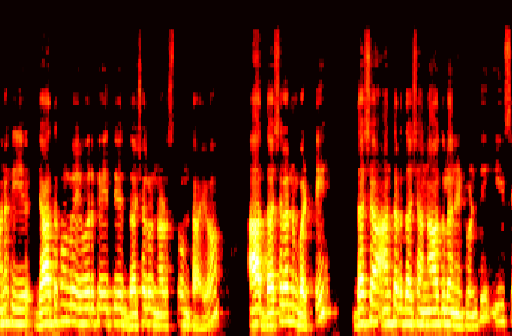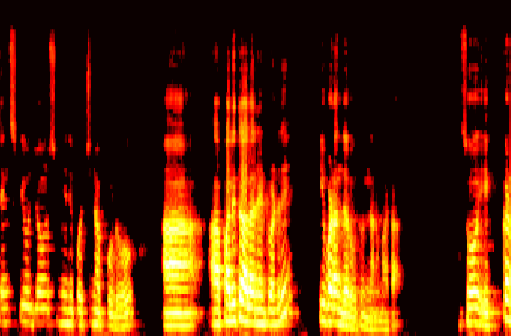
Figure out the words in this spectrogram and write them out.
మనకి జాతకంలో ఎవరికైతే దశలు నడుస్తూ ఉంటాయో ఆ దశలను బట్టి దశ అంతర్దశ నాదులు అనేటువంటిది ఈ సెన్సిటివ్ జోన్స్ మీదకి వచ్చినప్పుడు ఆ ఫలితాలు అనేటువంటిది ఇవ్వడం జరుగుతుంది అనమాట సో ఇక్కడ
